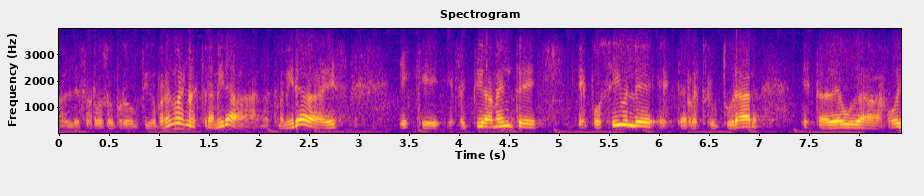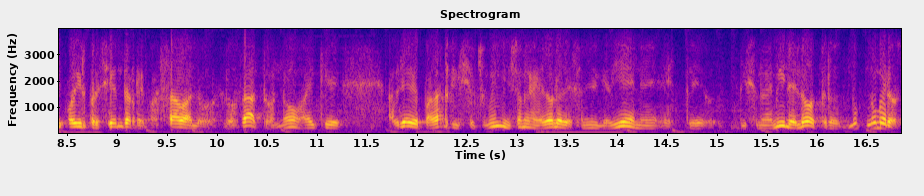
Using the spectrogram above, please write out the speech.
al desarrollo productivo. Pero no es nuestra mirada. Nuestra mirada es, es que efectivamente es posible este, reestructurar esta deuda. Hoy, hoy el presidente repasaba los datos, ¿no? Hay que habría que pagar 18 mil millones de dólares el año que viene, este, 19 mil el otro, números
